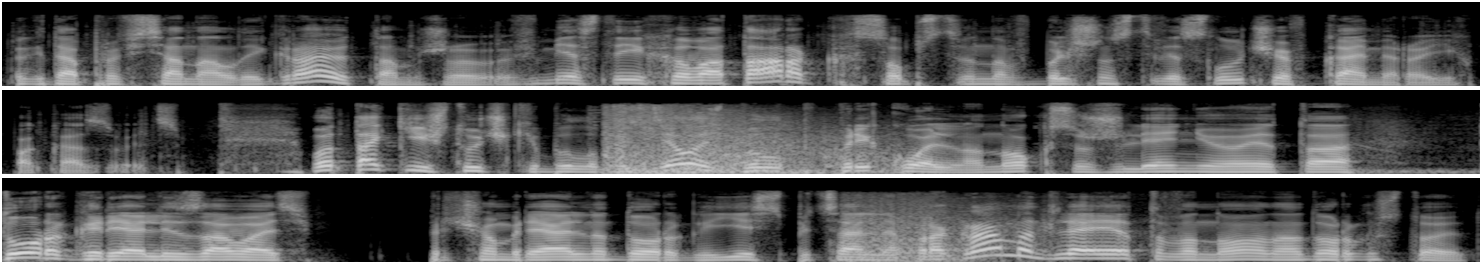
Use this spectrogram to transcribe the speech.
Когда профессионалы играют, там же вместо их аватарок, собственно, в большинстве случаев камера их показывается. Вот такие штучки было бы сделать, было бы прикольно, но, к сожалению, это дорого реализовать. Причем реально дорого. Есть специальная программа для этого, но она дорого стоит.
